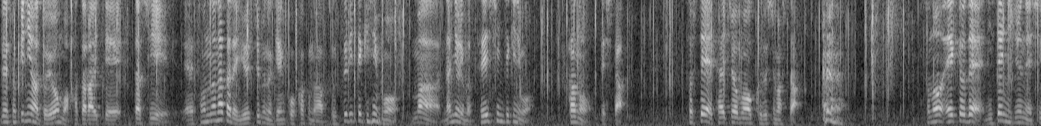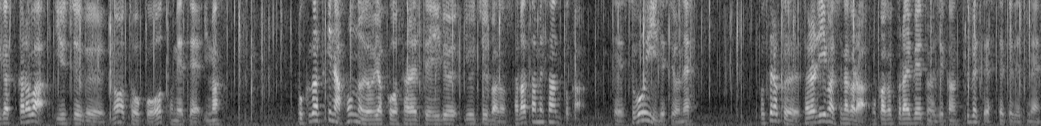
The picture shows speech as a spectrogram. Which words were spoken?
で時には土曜も働いていたし、えー、そんな中で YouTube の原稿を書くのは物理的にもまあ何よりも精神的にも不可能でした。そして体調も崩しました。その影響で2020年4月からは YouTube の投稿を止めています。僕が好きな本の要約をされている YouTuber のサラタメさんとかってすごいですよね。おそらくサラリーマンしながら他のプライベートの時間全て捨ててですね、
